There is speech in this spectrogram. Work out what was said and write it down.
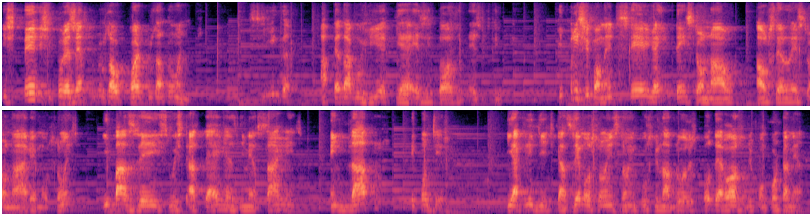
Espelhe-se, por exemplo, nos alcoólicos anônimos. Siga a pedagogia que é exitosa nesse sentido. E, principalmente, seja intencional ao selecionar emoções e baseie suas estratégias de mensagens em dados e contexto. E acredite que as emoções são impulsionadores poderosos de comportamento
